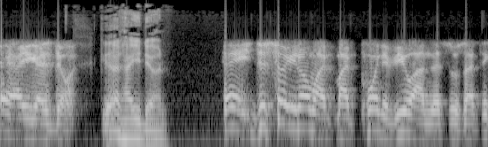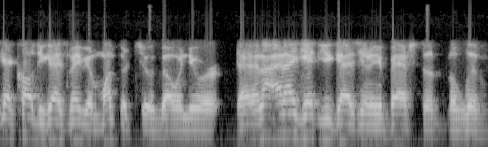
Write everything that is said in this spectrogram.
Hey, how you guys doing? Good. How you doing? Hey, just so you know, my, my point of view on this was I think I called you guys maybe a month or two ago when you were, and I, and I get you guys, you know, you bashed the, the LIV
